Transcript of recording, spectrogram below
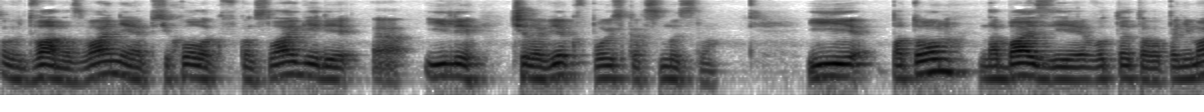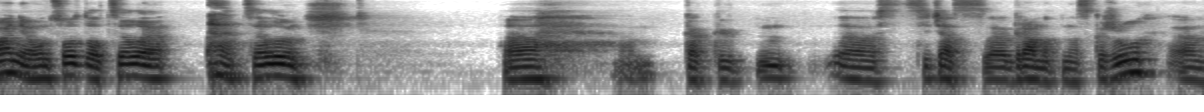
два названия «Психолог в концлагере» или «Человек в поисках смысла». И потом на базе вот этого понимания он создал целое, целую, э, как э, сейчас грамотно скажу, э,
